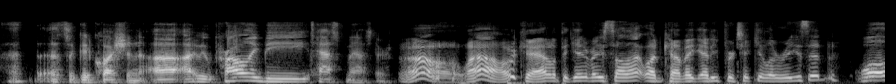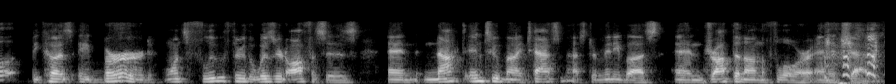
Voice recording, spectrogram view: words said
that, that's a good question. Uh, it would probably be Taskmaster. Oh, wow. Okay. I don't think anybody saw that one coming. Any particular reason? Well, because a bird once flew through the wizard offices and knocked into my Taskmaster minibus and dropped it on the floor and it shattered.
